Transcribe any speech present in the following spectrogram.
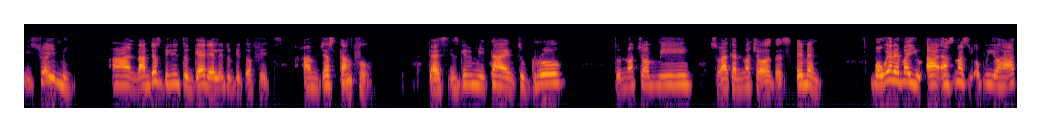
He's showing me. And I'm just beginning to get a little bit of it. I'm just thankful that He's giving me time to grow, to nurture me, so I can nurture others. Amen. But wherever you are, as soon as you open your heart,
